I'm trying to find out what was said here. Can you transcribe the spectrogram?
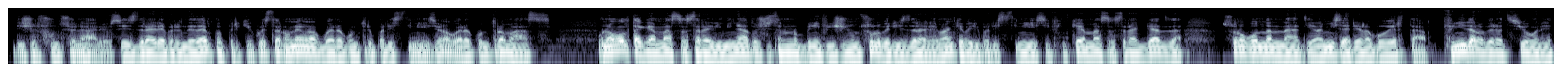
dice il funzionario. Se Israele prende tempo è perché questa non è una guerra contro i palestinesi, è una guerra contro Hamas. Una volta che Hamas sarà eliminato ci saranno benefici non solo per Israele ma anche per i palestinesi. Finché Hamas sarà a Gaza sono condannati alla miseria e alla povertà. Finita l'operazione,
